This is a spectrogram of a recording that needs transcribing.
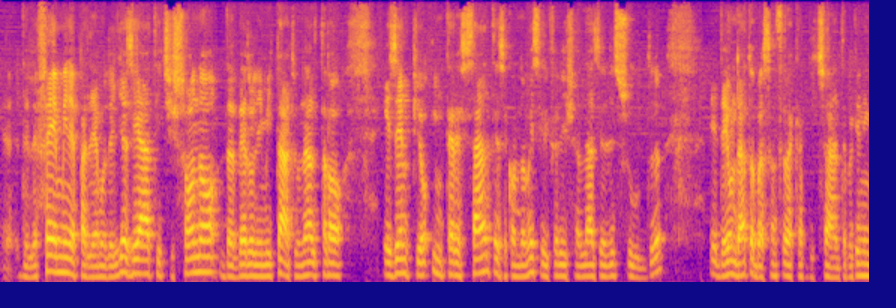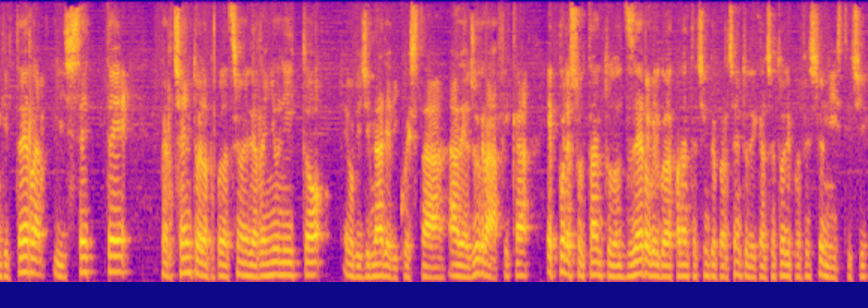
eh, delle femmine, parliamo degli asiatici, sono davvero limitate. Un altro esempio interessante, secondo me si riferisce all'Asia del Sud ed è un dato abbastanza raccapricciante perché in Inghilterra il 7% della popolazione del Regno Unito è originaria di questa area geografica, eppure soltanto lo 0,45% dei calciatori professionistici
